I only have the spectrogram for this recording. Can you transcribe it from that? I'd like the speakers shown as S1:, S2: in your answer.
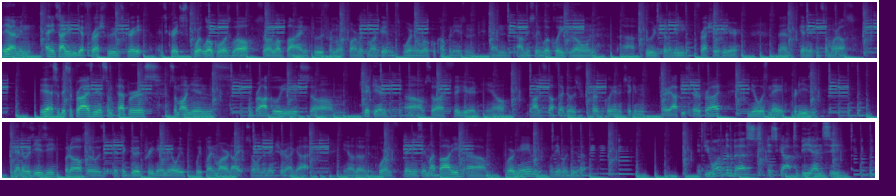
S1: Yeah, I mean, anytime you can get fresh food, it's great. It's great to support local as well. So I love buying food from the farmers market and supporting local companies, and, and obviously locally grown uh, food is to be fresher here than getting it from somewhere else. Yeah, so they surprised me with some peppers, some onions, some broccoli, some chicken. Um, so I figured, you know, a lot of stuff that goes perfectly in a chicken teriyaki stir fry. Meal was made, pretty easy. Again, it was easy, but also it was, it's a good pregame meal. We, we play tomorrow night, so I wanted to make sure I got, you know, the important things in my body um, for a game was able to do that.
S2: If you want the best, it's got to be NC.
